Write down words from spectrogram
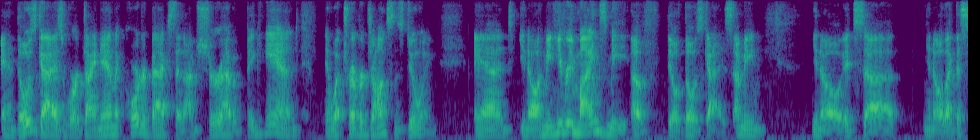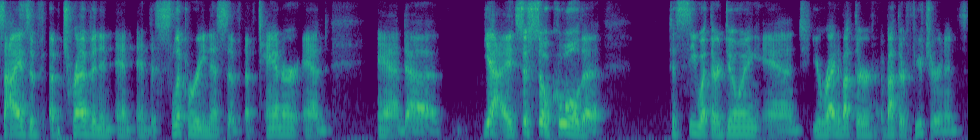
and those guys were dynamic quarterbacks that i'm sure have a big hand in what trevor johnson's doing. And you know i mean he reminds me of tho- those guys. I mean you know it's uh you know like the size of, of trevin and, and and the slipperiness of, of tanner and and uh yeah it's just so cool to to see what they're doing and you're right about their about their future and it's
